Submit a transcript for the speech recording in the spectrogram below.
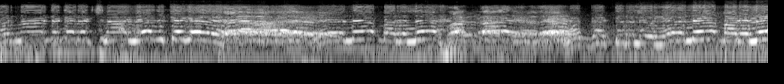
ಕರ್ನಾಟಕ ರಕ್ಷಣಾ ವೇದಿಕೆಗೆ. ಏನೇ ಬರಲಿ. ಒಗ್ಗಟ್ಟಿರಲಿ ಏನೇ ಬರಲಿ.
